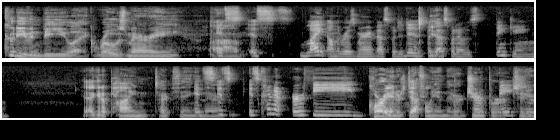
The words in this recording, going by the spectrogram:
Could even be like rosemary. it's Um, it's light on the rosemary if that's what it is, but Yeah. that's what I was thinking. I get a pine type thing in there. it's it's kind of earthy. Coriander's definitely in there. Juniper too.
